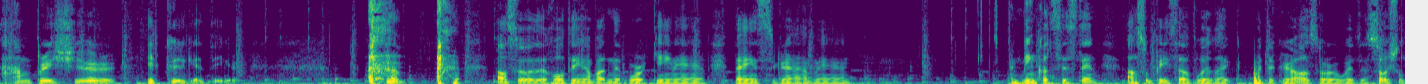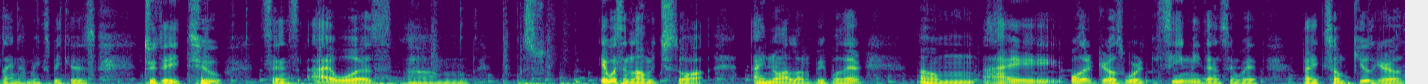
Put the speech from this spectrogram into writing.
I'm pretty sure it could get bigger. also, the whole thing about networking and the Instagram and and being consistent also pays off with like with the girls or with the social dynamics because today too, since I was um, it was in Long Beach, so I know a lot of people there. um, I other girls were seeing me dancing with like some cute girls,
